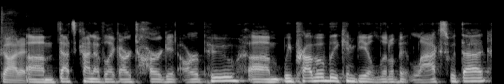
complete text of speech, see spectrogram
Got it. Um, that's kind of like our target arpu. Um, we probably can be a little bit lax with that.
